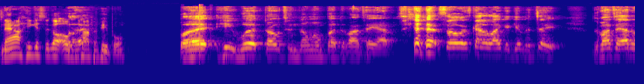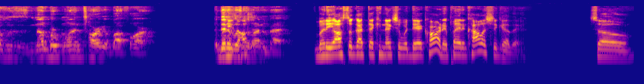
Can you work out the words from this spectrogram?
Now he gets to go over top of people. But he would throw to no one but Davante Adams. so it's kind of like a give and take. Davante Adams was his number one target by far. And then he's was also- the running back. But he also got that connection with Derek Carr. They played in college together. So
